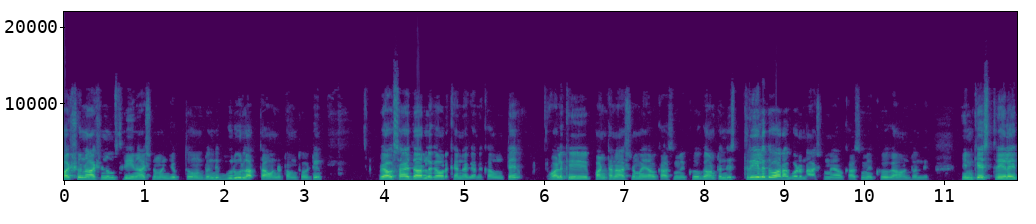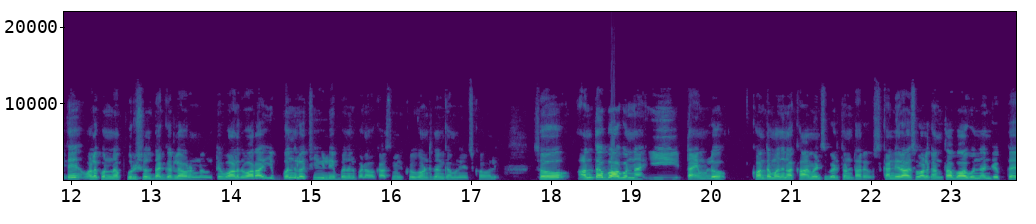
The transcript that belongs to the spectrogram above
పశునాశనం స్త్రీనాశనం అని చెప్తూ ఉంటుంది. గురువులత్తా ఉండటంతో వ్యవసాయదారులకు ఎవరికైనా కనుక ఉంటే వాళ్ళకి పంట నాశనం అయ్యే అవకాశం ఎక్కువగా ఉంటుంది. స్త్రీల ద్వారా కూడా నాశనం అయ్యే అవకాశం ఎక్కువగా ఉంటుంది. ఇన్ కేస్ స్త్రీలు అయితే వాళ్ళకున్న పురుషుల దగ్గరలో ఎవరన్నా ఉంటే వాళ్ళ ద్వారా ఇబ్బందులు వచ్చి వీళ్ళు ఇబ్బందులు పడే అవకాశం ఎక్కువగా ఉంటుందని గమనించుకోవాలి. సో అంతా బాగున్న ఈ టైంలో కొంతమంది నాకు కామెంట్స్ పెడుతుంటారు. కన్ని రాసి వాళ్ళకి అంతా బాగుందని చెప్తే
